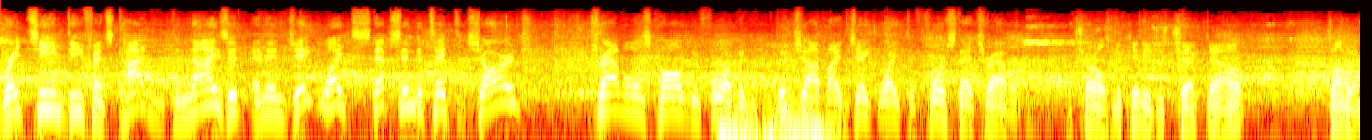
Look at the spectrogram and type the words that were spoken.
Great team defense. Cotton denies it, and then Jake White steps in to take the charge. Travel is called before, but good job by Jake White to force that travel. Charles McKinney just checked out. Donovan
